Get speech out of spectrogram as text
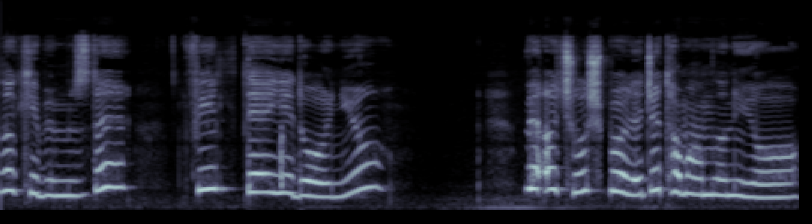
rakibimiz de fil D7 oynuyor. Ve açılış böylece tamamlanıyor.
